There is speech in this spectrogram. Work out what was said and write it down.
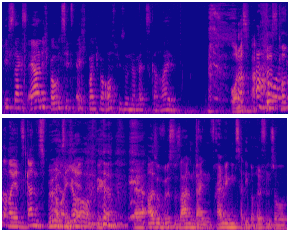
ich sag's ehrlich, bei uns sieht es echt manchmal aus wie so in der Metzgerei. Oh, das, das kommt aber jetzt ganz böse Aber hier. hier auch, Digga. äh, also würdest du sagen, dein Freiwilligendienst hat dir geholfen, so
